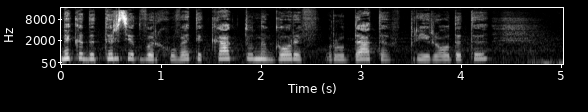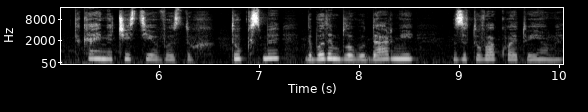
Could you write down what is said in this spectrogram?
Нека да търсят върховете, както нагоре в родата, в природата, така и на чистия въздух. Тук сме да бъдем благодарни за това, което имаме.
